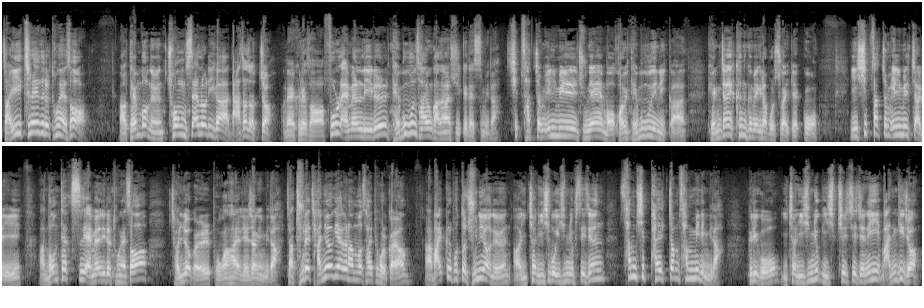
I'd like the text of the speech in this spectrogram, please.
자, 이 트레이드를 통해서 어, 덴버는 총 셀러리가 낮아졌죠. 네, 그래서 풀 MLE를 대부분 사용 가능할 수 있게 됐습니다. 14.1밀 중에 뭐 거의 대부분이니까 굉장히 큰 금액이라 볼 수가 있겠고 이 14.1밀짜리 논텍스 MLE를 통해서 전력을 보강할 예정입니다. 자, 둘의 잔여 계약을 한번 살펴볼까요? 아, 마이클 포터 주니어는 2025-26 시즌 38.3밀입니다. 그리고 2026-27 시즌이 만기죠.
